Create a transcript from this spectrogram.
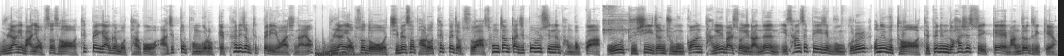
물량이 많이 없어서 택배 계약을 못하고 아직도 번거롭게 편의점 택배를 이용하시나요? 물량이 없어도 집에서 바로 택배 접수와 송장까지 뽑을 수 있는 방법과 오후 2시 이전 주문권 당일 발송이라는 이 상세 페이지 문구를 오늘부터 대표님도 하실 수 있게 만들어 드릴게요.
